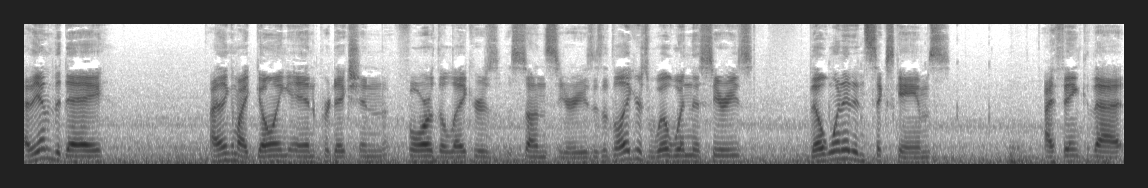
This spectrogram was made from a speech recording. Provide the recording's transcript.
at the end of the day, I think my going in prediction for the Lakers Suns series is that the Lakers will win this series. They'll win it in six games. I think that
